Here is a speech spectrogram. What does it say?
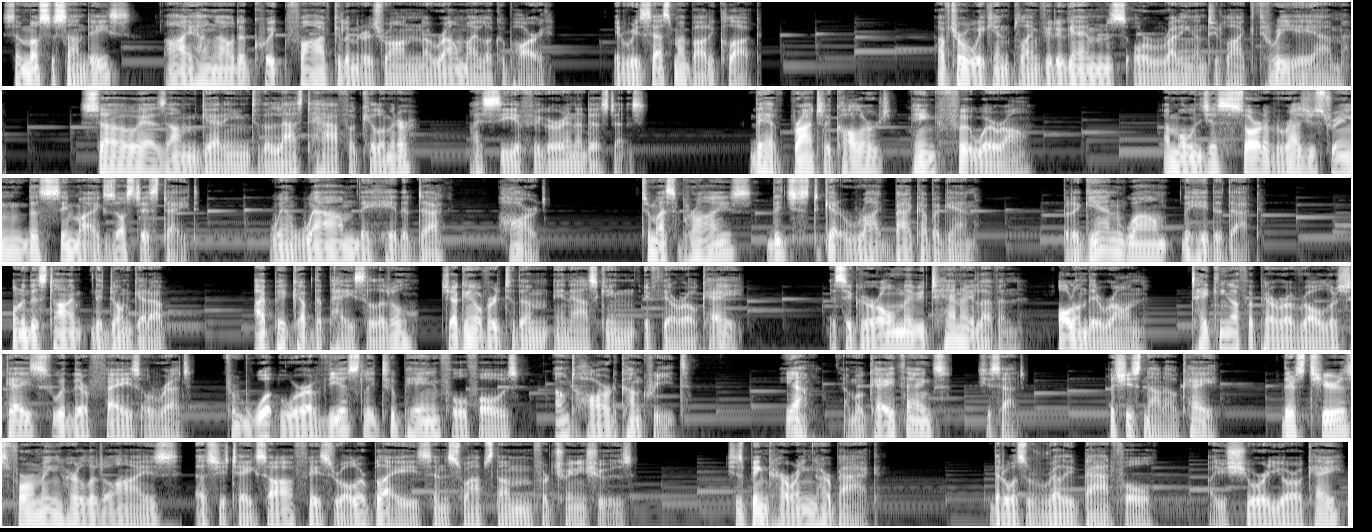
So most Sundays, I hung out a quick 5 kilometers run around my local park. It resets my body clock. After a weekend playing video games or writing until like 3 a.m. So as I'm getting to the last half a kilometer, I see a figure in the distance. They have brightly colored pink footwear on. I'm only just sort of registering this in my exhausted state when wham they hit the deck hard. To my surprise, they just get right back up again. But again, wham, they hit the deck. Only this time, they don't get up. I pick up the pace a little, jogging over to them and asking if they're okay. It's a girl, maybe 10 or 11, all on their own, taking off a pair of roller skates with their face all red from what were obviously two painful falls onto hard concrete. Yeah, I'm okay, thanks, she said. But she's not okay. There's tears forming her little eyes as she takes off his roller blades and swaps them for training shoes. She's been carrying her bag. That was a really bad fall. Are you sure you're okay?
